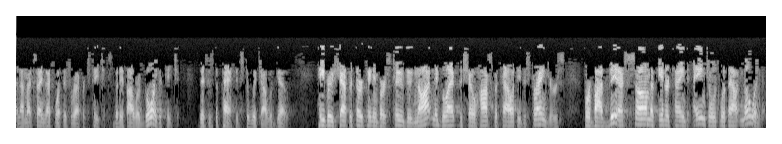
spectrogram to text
And I'm not saying that's what this reference teaches, but if I were going to teach it, this is the passage to which I would go. Hebrews chapter 13 and verse 2, do not neglect to show hospitality to strangers, for by this some have entertained angels without knowing it.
